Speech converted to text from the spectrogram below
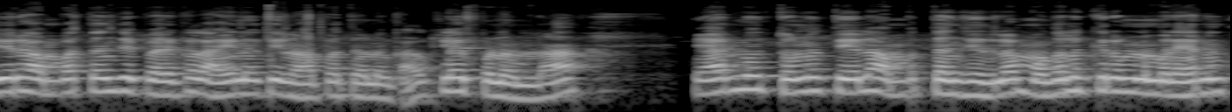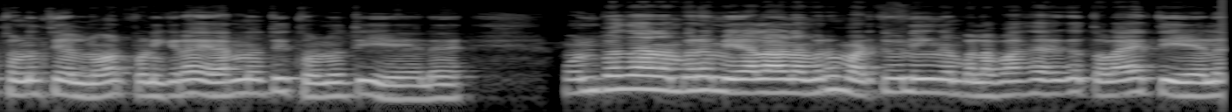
ஜீரோ ஐம்பத்தஞ்சு பெருக்கள் ஐநூற்றி நாற்பத்தொன்று கால்குலேட் பண்ணோம்னா இரநூத்தி தொண்ணூற்றி ஏழு ஐம்பத்தஞ்சு. இதில் முதலுக்கு நம்பர் இரநூத்தி தொண்ணூற்றி ஏழு நோட் பண்ணிக்கிறோம். இரநூத்தி தொண்ணூற்றி ஏழு ஒன்பதாம் நம்பரும் ஏழாம் நம்பரும் அடுத்த வினிங் நம்பரில் பாஸ் ஆயிருக்கு. தொள்ளாயிரத்தி ஏழு.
